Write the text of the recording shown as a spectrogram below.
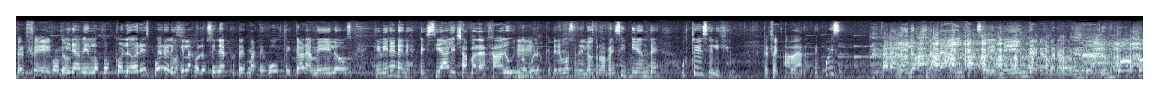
Perfecto. Combina bien los dos colores. Pueden Hermoso. elegir las golosinas que a ustedes más les guste, caramelos, que vienen en especiales ya para Halloween, como los que tenemos en el otro recipiente. Ustedes eligen. Perfecto. A ver, después caramelos naranjas, obviamente, acá para adornar un poco.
